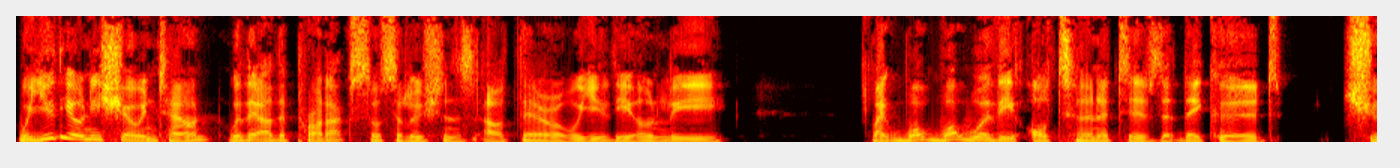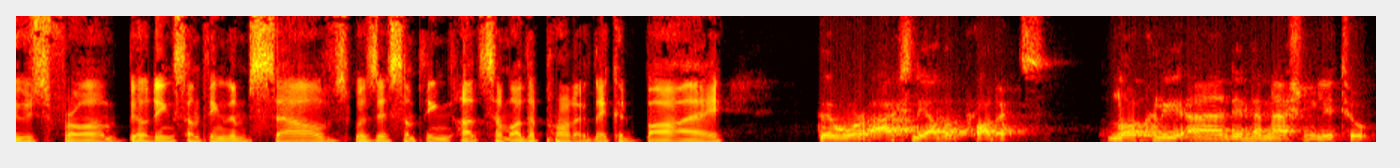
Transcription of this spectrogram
Were you the only show in town? Were there other products or solutions out there, or were you the only? Like, what what were the alternatives that they could choose from? Building something themselves? Was there something uh, some other product they could buy? There were actually other products, locally and internationally too.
